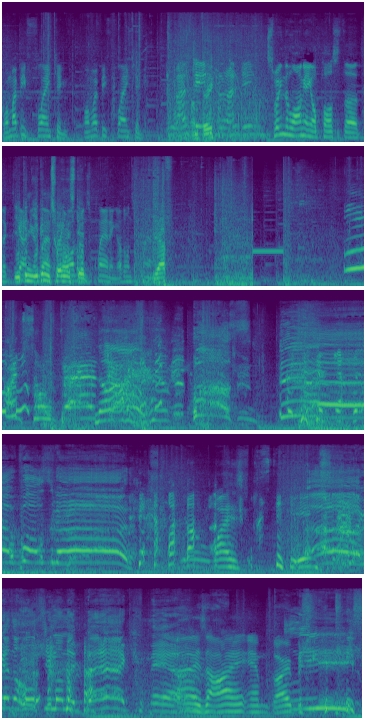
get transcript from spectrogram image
One might be flanking. One might be flanking. Landing, landing. Swing the long angle pulse. The the You can- you can swing this Other one's planning. Other one's planning. Yep. I'm so bad. No! Pulse! No! Pulse mode! Why is Oh, I got the whole team on my back, man. Guys, I am garbage. Please.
